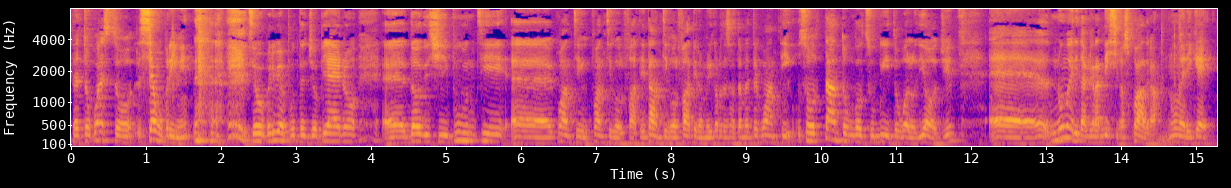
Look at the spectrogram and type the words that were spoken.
Detto questo, siamo primi, siamo primi a punteggio pieno, eh, 12 punti, eh, quanti, quanti gol fatti? Tanti gol fatti, non mi ricordo esattamente quanti, soltanto un gol subito, quello di oggi. Eh, numeri da grandissima squadra, numeri che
